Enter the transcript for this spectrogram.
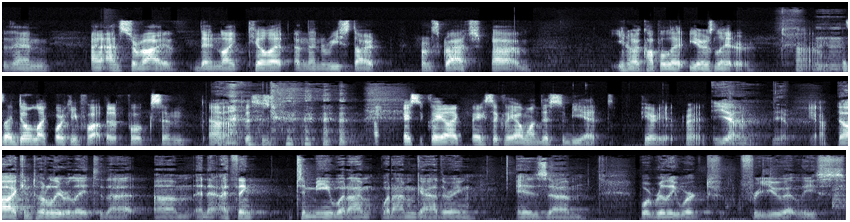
than and, and survive than like kill it and then restart from scratch, um, you know, a couple of years later. Because um, mm-hmm. I don't like working for other folks, and um, yeah. this is basically like basically I want this to be it. Period. Right. Yeah. Yeah. Yeah. No, I can totally relate to that. Um, and I think to me, what I'm what I'm gathering is um, what really worked for you at least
